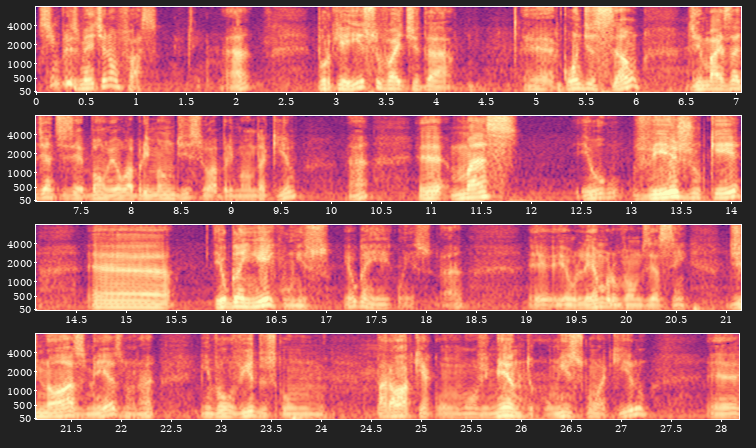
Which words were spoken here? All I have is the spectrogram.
simplesmente não faça né? porque isso vai te dar é, condição de mais adiante dizer, bom, eu abri mão disso, eu abri mão daquilo, né? É, mas eu vejo que é, eu ganhei com isso, eu ganhei com isso. Né? É, eu lembro, vamos dizer assim, de nós mesmos, né? Envolvidos com paróquia, com movimento, com isso, com aquilo, é,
